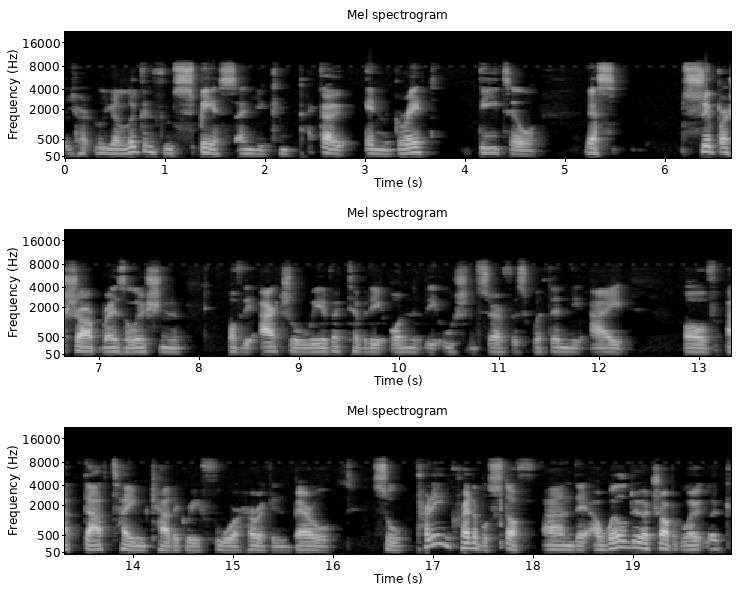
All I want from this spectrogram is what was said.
You're, you're looking from space and you can pick out in great detail this super sharp resolution of the actual wave activity on the ocean surface within the eye of, at that time, Category 4 Hurricane Beryl. So, pretty incredible stuff. And uh, I will do a tropical outlook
